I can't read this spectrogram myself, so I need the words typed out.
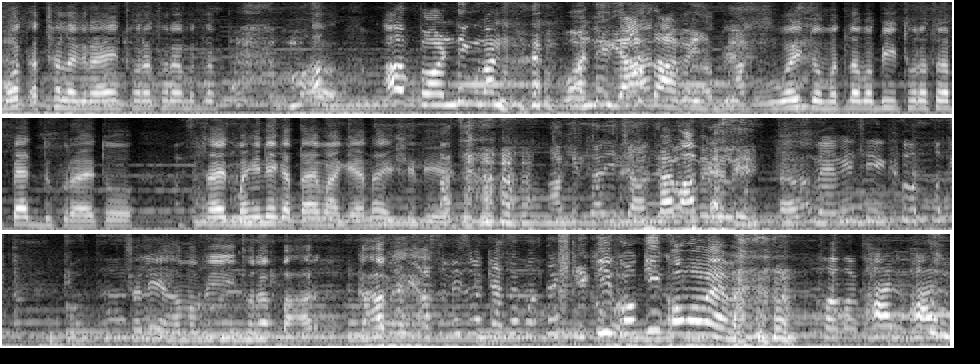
बहुत अच्छा लग रहा है थोड़ा थोड़ा मतलब अब, बॉन्डिंग मन बॉन्डिंग याद आ गई। अभी वही तो मतलब अभी थोड़ा थोड़ा पैर दुख रहा है तो अच्छा। शायद महीने का टाइम आ गया ना इसीलिए। अच्छा। आखिरकार ये मैम आप कैसे हाँ। मैं भी ठीक हूँ। चलिए हम अभी थोड़ा बाहर कहाँ पे असमीज में कैसे बोलते हैं? की को की खोमो मैम। भाल भाल।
